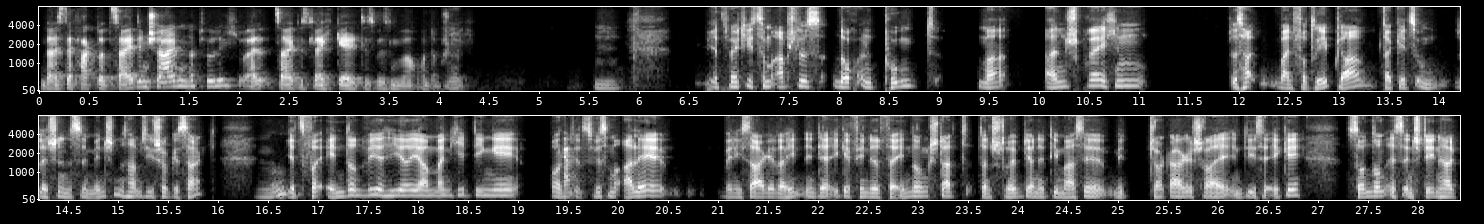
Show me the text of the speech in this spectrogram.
Und da ist der Faktor Zeit entscheidend natürlich, weil Zeit ist gleich Geld, das wissen wir unterm Strich. Hm. Jetzt möchte ich zum Abschluss noch einen Punkt mal ansprechen. Das hat mein Vertrieb, klar, da geht es um letztendlich den Menschen, das haben Sie schon gesagt. Mhm. Jetzt verändern wir hier ja manche Dinge und ja. jetzt wissen wir alle, wenn ich sage, da hinten in der Ecke findet Veränderung statt, dann strömt ja nicht die Masse mit Chaka-Geschrei in diese Ecke, sondern es entstehen halt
